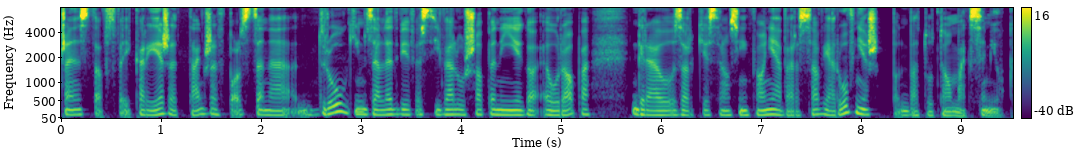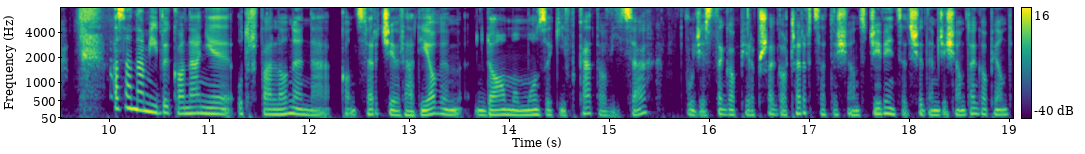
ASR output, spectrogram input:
często w swojej karierze, także w Polsce na drugim zaledwie festiwalu Chopin i jego Europa grał z Orkiestrą Sinfonia Warszawia, również pod batutą Maksymiuka. A za nami wykonanie utrwalone na koncercie radiowym Domu Muzyki w Katowicach 21 czerwca 1975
